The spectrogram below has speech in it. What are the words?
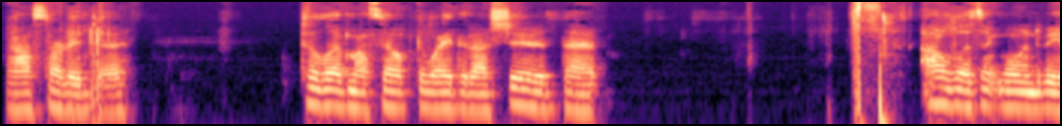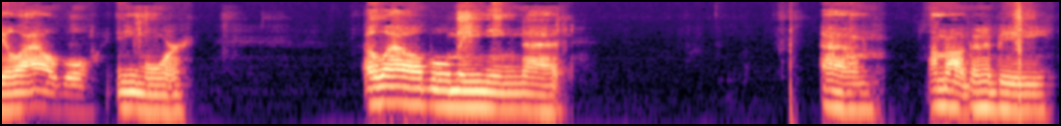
when I started to to love myself the way that I should that I wasn't going to be allowable anymore. Allowable meaning that um, I'm not going to be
